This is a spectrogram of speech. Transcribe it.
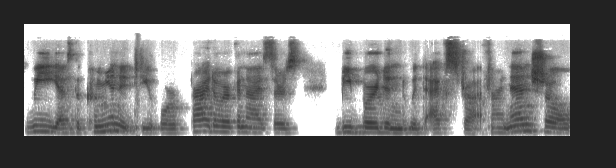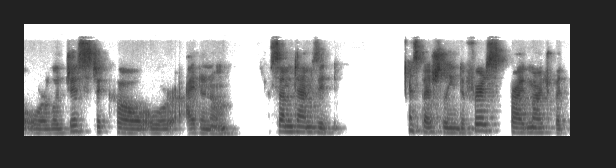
we as the community or pride organizers be burdened with extra financial or logistical or I don't know? Sometimes it, especially in the first Pride March, but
